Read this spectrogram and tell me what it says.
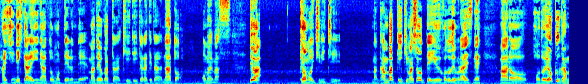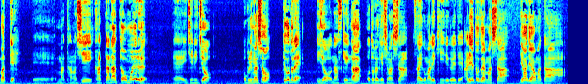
配信できたらいいなと思っているんで、またよかったら聞いていただけたらなと思います。では、今日も一日、まあ、頑張っていきましょうっていうほどでもないですね。まあ、あの、程よく頑張って、えー、まあ、楽しかったなと思える、えー、一日を送りましょう。ってことで、以上、ナスケンがお届けしました。最後まで聞いてくれてありがとうございました。ではではまた。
